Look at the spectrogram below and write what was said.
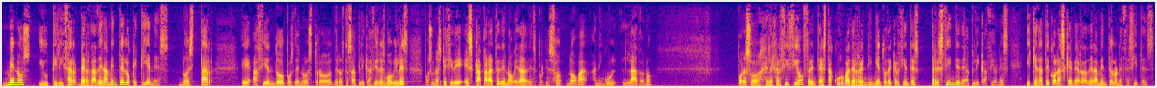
menos y utilizar verdaderamente lo que tienes, no estar eh, haciendo pues de nuestro de nuestras aplicaciones móviles pues una especie de escaparate de novedades porque eso no va a ningún lado no por eso el ejercicio frente a esta curva de rendimiento decrecientes prescinde de aplicaciones y quédate con las que verdaderamente lo necesites.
